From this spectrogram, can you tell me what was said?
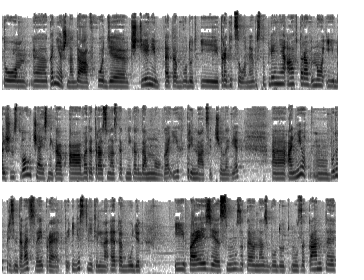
то, э, конечно, да, в ходе чтений это будут и традиционные выступления авторов, но и большинство участников, а в этот раз у нас как никогда много, их 13 человек, э, они э, будут презентовать свои проекты. И действительно, это будет и поэзия с музыкой у нас будут музыканты,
